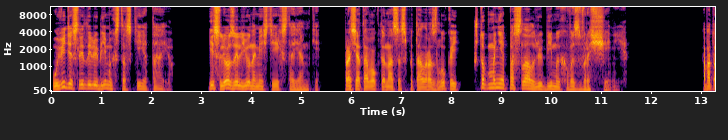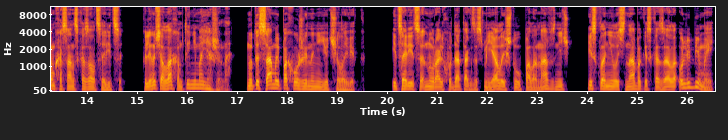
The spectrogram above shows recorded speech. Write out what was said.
Увидя следы любимых с тоски я таю, и слезы лью на месте их стоянки, прося того, кто нас испытал разлукой, чтоб мне послал любимых возвращение. А потом Хасан сказал царице, клянусь Аллахом, ты не моя жена, но ты самый похожий на нее человек. И царица Нур-Аль-Худа так засмеялась, что упала навзничь и склонилась на бок и сказала, «О, любимый,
